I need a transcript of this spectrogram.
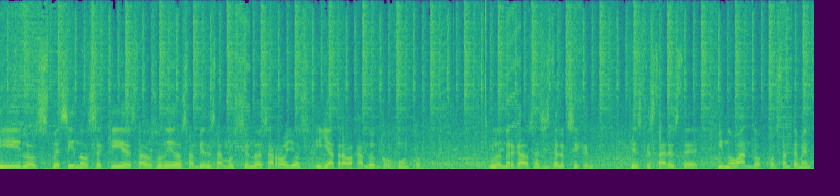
Y los vecinos aquí de Estados Unidos también estamos haciendo desarrollos y ya trabajando en conjunto. Los mercados así te lo exigen. Tienes que estar este, innovando constantemente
